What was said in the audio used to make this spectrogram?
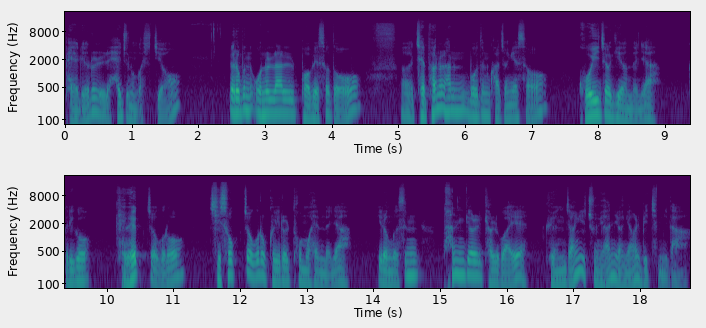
배려를 해주는 것이지요. 여러분 오늘날 법에서도 어, 재판을 하는 모든 과정에서 고의적이었느냐 그리고 계획적으로 지속적으로 그 일을 도모했느냐 이런 것은 판결 결과에 굉장히 중요한 영향을 미칩니다.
